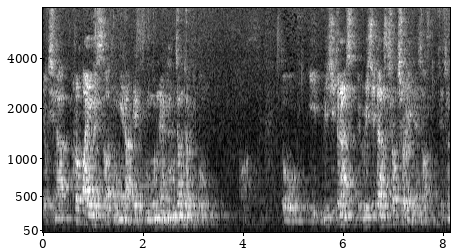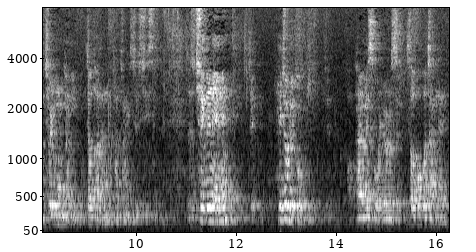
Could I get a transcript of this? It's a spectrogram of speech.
역시나 크롭 바이오매스와 동일하게 공급량이 한정적이고 어, 또이 리지드한 리지드한 스트럭처로 인해서 전처리 공정이 복잡하다는 단점이 있을 수 있습니다. 그래서 최근에는 해조류도 어, 바이오매스 원료로 쓰- 써보고자 하는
